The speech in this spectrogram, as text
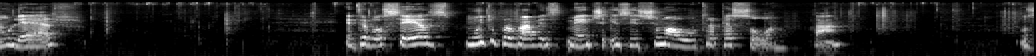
mulher. Entre vocês, muito provavelmente existe uma outra pessoa, tá? Os,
